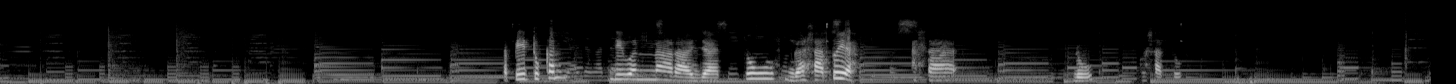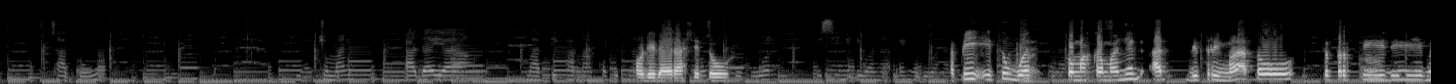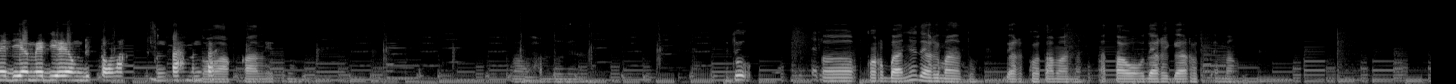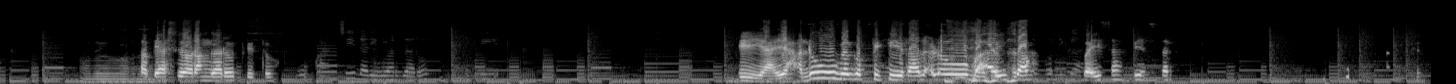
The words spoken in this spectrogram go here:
Tapi itu kan dengar di Wanaraja tuh nggak satu ya? asa du oh, satu. satu ya cuman ada yang mati karena covid Oh, di daerah situ. Di sini di mana eh di mana Tapi itu buat pemakamannya ad- diterima atau seperti Oh. di media-media yang ditolak mentah-mentah? Tolakan itu. Alhamdulillah. Itu eh, korbannya dari mana tuh? Dari kota mana? Atau dari Garut emang? Oh, dari luar Tapi Garut. asli orang Garut gitu. bukan sih dari luar Garut Iya ya, aduh gak kepikiran. Aduh, Mbak Aisyah. Mbak Aisyah pinter.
